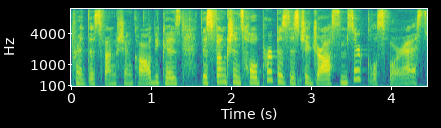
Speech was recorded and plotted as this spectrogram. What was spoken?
print this function call because this function's whole purpose is to draw some circles for us.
